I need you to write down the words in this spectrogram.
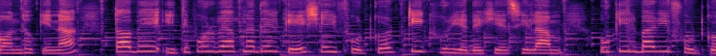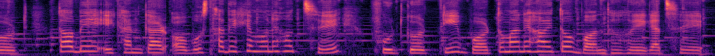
বন্ধ কিনা, তবে ইতিপূর্বে আপনাদেরকে সেই ফুড কোর্টটি ঘুরিয়ে দেখিয়েছিলাম, উকিলবাড়ি ফুড কোর্ট তবে এখানকার অবস্থা দেখে মনে হচ্ছে ফুড কোর্টটি বর্তমানে হয়তো বন্ধ হয়ে গেছে।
